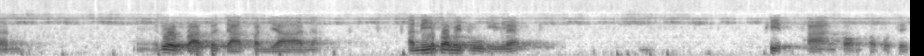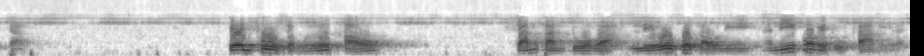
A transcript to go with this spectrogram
นั้น ด้วยปราศจากปัญญานะ อันนี้ก็ไม่ถูกอีกแล้ว ผิดทางของพระพุทธเจ้า เป็นผู้เสมอเขาสำคัญตัวว่าเลี้ยวกว่าเขานี้ อันนี้ก็ไม่ถูกทางอีกแล้ว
